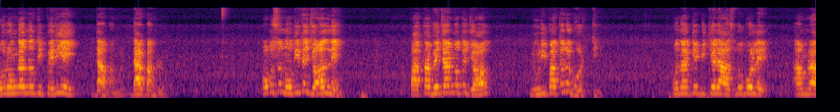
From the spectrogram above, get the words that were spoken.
ঔরঙ্গা নদী পেরিয়েই ডাক বাংলো ডাক বাংলো। অবশ্য নদীতে জল নেই। পাতা ভেজার মতো জল, নুড়ি পাথরে ভর্তি। ওনাকে বিকেলে আসব বলে আমরা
